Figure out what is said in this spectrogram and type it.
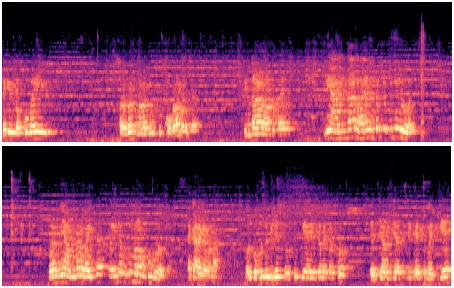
लेकिन पप्पू भाई खरोखरच मनातून खूप मोकळा माणूस आहे. दिलदार माणूस आहे. मी आमदार झाल्यानंतर तर तुम्ही बोलवा पण मी आमदार व्हायचा पहिल्यापासून मला बघू बोलवता त्या कार्यक्रमाला. पण बघूचं विशेष कौतुक मी या करतो. त्यांची आमची अतिशय घट्ट मैत्री आहे.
